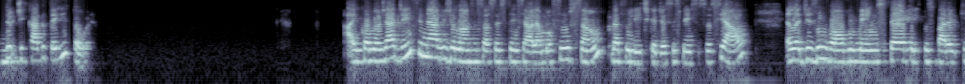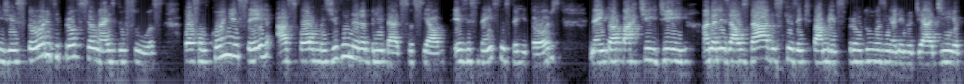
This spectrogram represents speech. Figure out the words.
de, de cada território. Aí, como eu já disse, né, a vigilância socioassistencial é uma função da política de assistência social, ela desenvolve meios técnicos para que gestores e profissionais do SUAS possam conhecer as formas de vulnerabilidade social existentes nos territórios, né? Então, a partir de analisar os dados que os equipamentos produzem ali no dia a dia,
